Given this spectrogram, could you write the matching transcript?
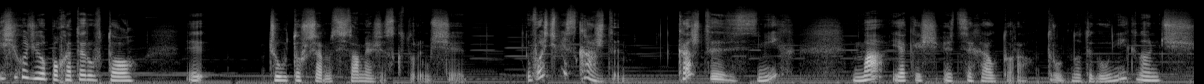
jeśli chodzi o bohaterów, to y, czy utożsamia się z którymś, właściwie z każdym. Każdy z nich ma jakieś cechy autora. Trudno tego uniknąć,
